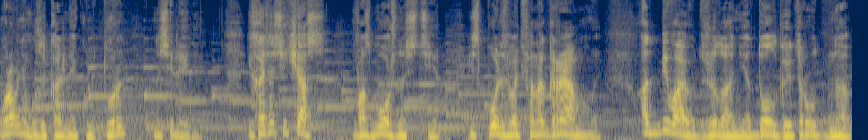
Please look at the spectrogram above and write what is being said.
уровня музыкальной культуры населения. И хотя сейчас возможности использовать фонограммы отбивают желание долго и трудно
